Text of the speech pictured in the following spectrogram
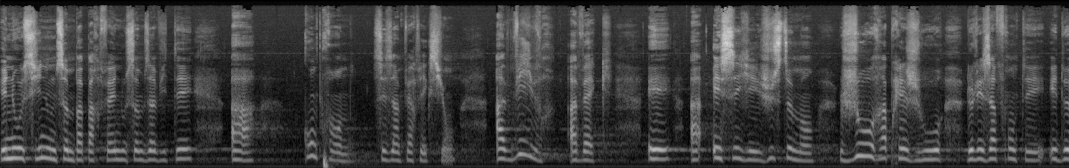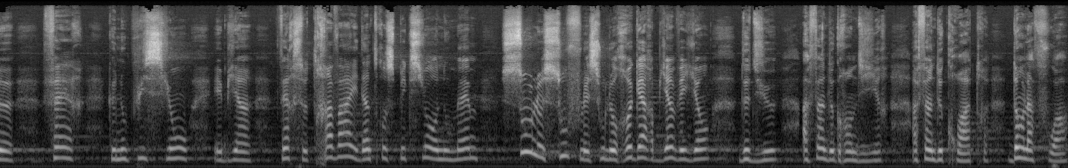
Et nous aussi, nous ne sommes pas parfaits, nous sommes invités à comprendre ces imperfections, à vivre avec et à essayer justement, jour après jour, de les affronter et de faire que nous puissions eh bien, faire ce travail d'introspection en nous-mêmes sous le souffle et sous le regard bienveillant de Dieu, afin de grandir, afin de croître dans la foi,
